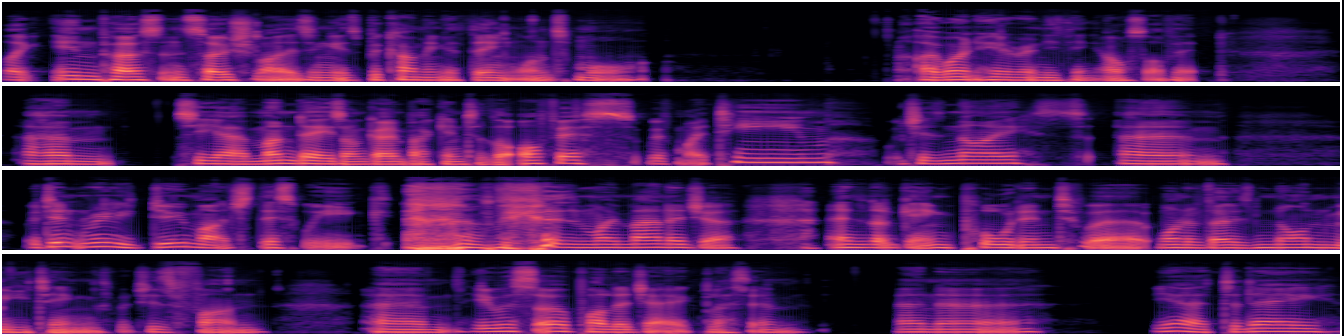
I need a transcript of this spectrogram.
like in person socializing is becoming a thing once more. I won't hear anything else of it. Um, so yeah, Mondays I'm going back into the office with my team, which is nice. Um, we didn't really do much this week because my manager ended up getting pulled into a, one of those non meetings, which is fun. Um, he was so apologetic, bless him. And uh, yeah, today,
